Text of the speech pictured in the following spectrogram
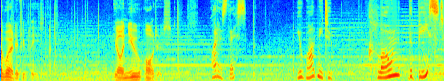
a word, if you please. Your new orders. What is this? You want me to clone the beast?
